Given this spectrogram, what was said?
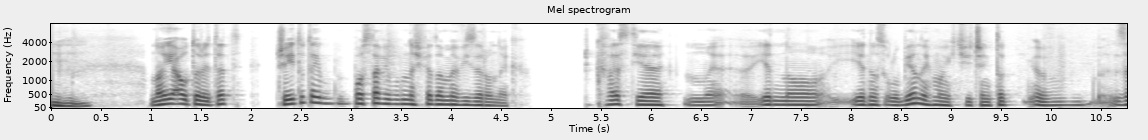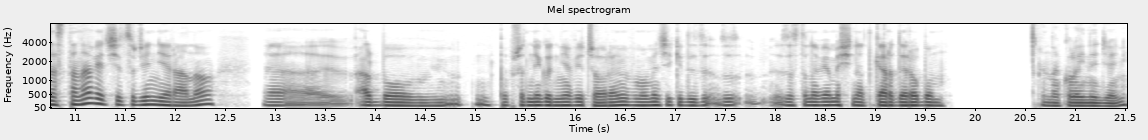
Mhm. No i autorytet, czyli tutaj postawiłbym na świadomy wizerunek. Kwestie, jedno, jedno z ulubionych moich ćwiczeń to zastanawiać się codziennie rano e, albo poprzedniego dnia wieczorem, w momencie, kiedy zastanawiamy się nad garderobą na kolejny dzień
